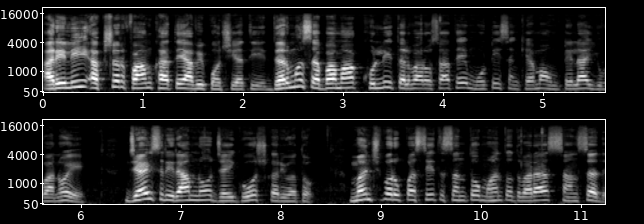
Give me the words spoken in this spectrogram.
આ રેલી અક્ષર ફાર્મ ખાતે આવી પહોંચી હતી. ધર્મસભામાં ખુલ્લી તલવારો સાથે મોટી સંખ્યામાં ઉમટેલા યુવાનોએ જય શ્રીરામનો જયઘોષ કર્યો હતો. મંચ પર ઉપસ્થિત સંતો મહંતો દ્વારા સાંસદ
